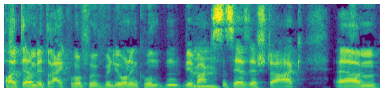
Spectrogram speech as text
Heute haben wir 3,5 Millionen Kunden. Wir mhm. wachsen sehr, sehr stark. Ähm,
